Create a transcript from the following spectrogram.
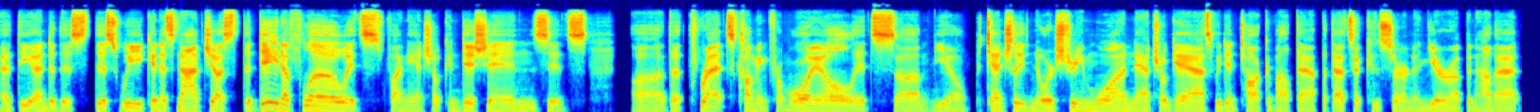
at the end of this this week and it's not just the data flow it's financial conditions it's uh, the threats coming from oil it's um, you know potentially nord stream 1 natural gas we didn't talk about that but that's a concern in europe and how that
